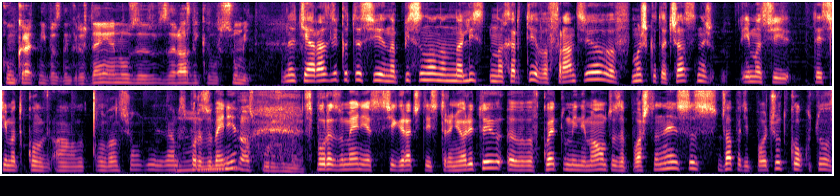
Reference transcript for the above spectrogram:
конкретни възнаграждения, но за, за разлика в сумите. Не, тя разликата си е написана на, на лист на хартия. Във Франция, в мъжката част, не, има си, те си имат кон, конвенцион, не знам, споразумение. да, споразумение. Споразумение с играчите и с треньорите, в което минималното заплащане е с два пъти повече, отколкото в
